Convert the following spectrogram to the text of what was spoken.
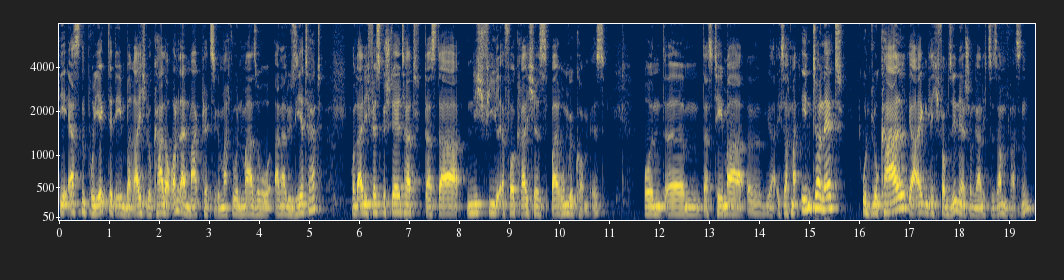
die ersten Projekte, die im Bereich lokaler Online-Marktplätze gemacht wurden, mal so analysiert hat und eigentlich festgestellt hat, dass da nicht viel Erfolgreiches bei rumgekommen ist. Und ähm, das Thema, äh, ja, ich sag mal, Internet und lokal ja eigentlich vom Sinn her schon gar nicht zusammenpassen.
